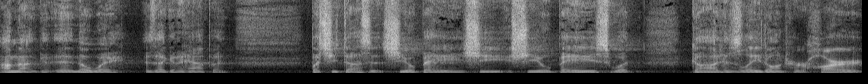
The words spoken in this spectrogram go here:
I'm not, gonna, eh, no way is that going to happen. But she does it. She obeys. She, she obeys what God has laid on her heart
